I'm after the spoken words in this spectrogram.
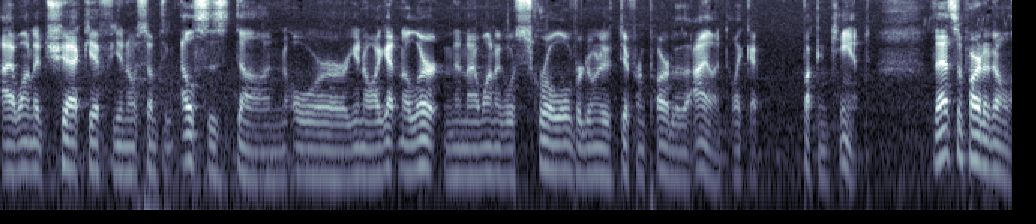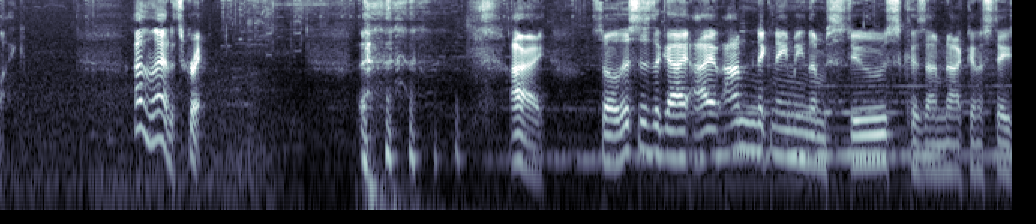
I want to check if you know something else is done, or you know I get an alert and then I want to go scroll over to a different part of the island. Like I fucking can't. That's the part I don't like. Other than that, it's great. All right. So this is the guy. I, I'm nicknaming them stews because I'm not going to stay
